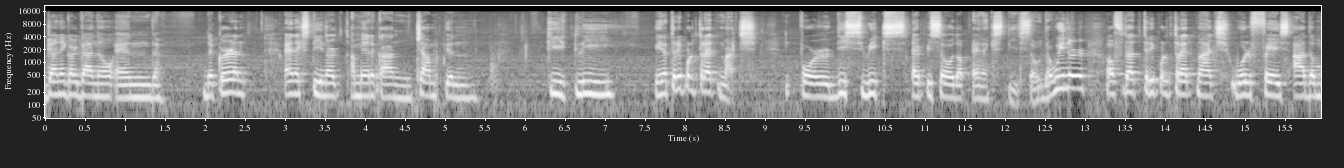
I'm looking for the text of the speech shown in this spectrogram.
Johnny Gargano, and the current NXT North American Champion Keith Lee in a triple threat match for this week's episode of NXT. So the winner of that triple threat match will face Adam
